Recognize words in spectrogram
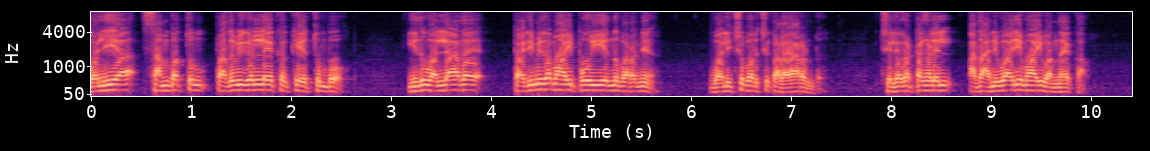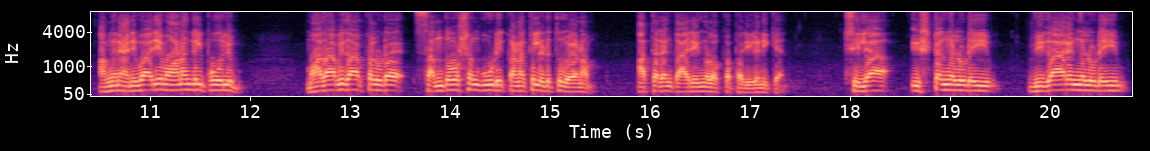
വലിയ സമ്പത്തും പദവികളിലേക്കൊക്കെ എത്തുമ്പോൾ ഇത് വല്ലാതെ പരിമിതമായി പോയി എന്ന് പറഞ്ഞ് വലിച്ചു പറിച്ച് കളയാറുണ്ട്. ചില ഘട്ടങ്ങളിൽ അത് അനിവാര്യമായി വന്നേക്കാം. അങ്ങനെ അനിവാര്യമാണെങ്കിൽ പോലും മാതാപിതാക്കളുടെ സന്തോഷം കൂടി കണക്കിലെടുത്ത് വേണം അത്തരം കാര്യങ്ങളൊക്കെ പരിഗണിക്കാൻ. ചില ഇഷ്ടങ്ങളുടെയും വികാരങ്ങളുടെയും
